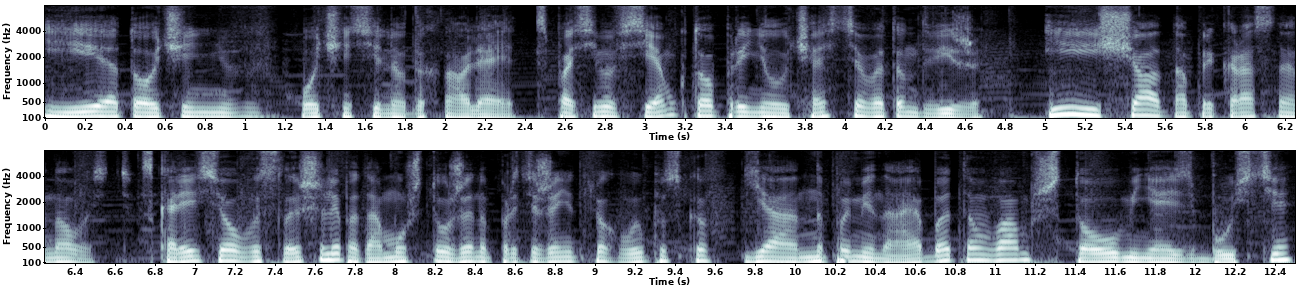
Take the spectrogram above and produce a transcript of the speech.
и это очень, очень сильно вдохновляет. Спасибо всем, кто принял участие в этом движе. И еще одна прекрасная новость. Скорее всего, вы слышали, потому что уже на протяжении трех выпусков я напоминаю об этом вам, что у меня есть Boosty.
